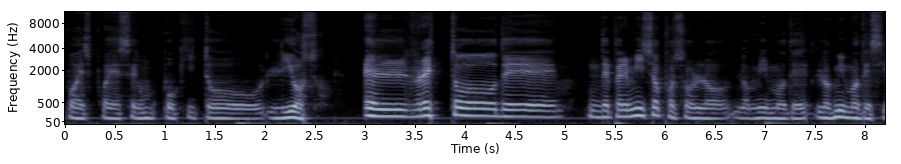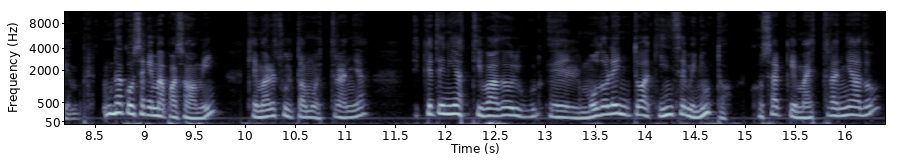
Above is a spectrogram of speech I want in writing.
pues puede ser un poquito lioso. El resto de, permisos pues son los mismos de, los mismos de siempre. Una cosa que me ha pasado a mí, que me ha resultado muy extraña, es que tenía activado el, el modo lento a 15 minutos, cosa que me ha extrañado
